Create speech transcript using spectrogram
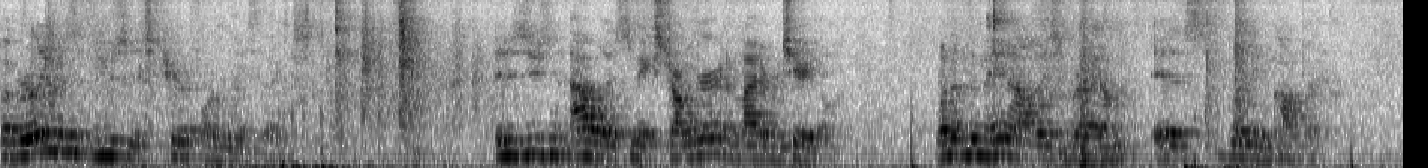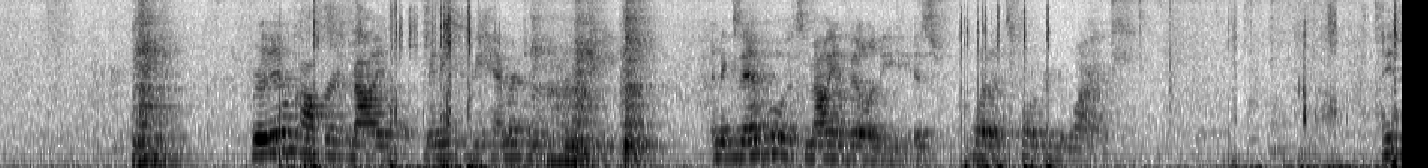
But beryllium isn't used in its pure form in these things. It is used in alloys to make stronger and lighter material. One of the main alloys of beryllium is beryllium copper. Beryllium copper is malleable, meaning it can be hammered into a sheet. An example of its malleability is when it's formed into wires. These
